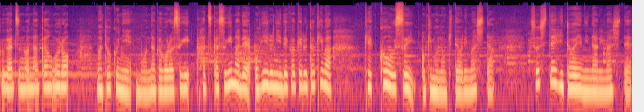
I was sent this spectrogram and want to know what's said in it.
9月の中頃、まあ、特にもう中頃過ぎ20日過ぎまでお昼に出かける時は結構薄いお着物を着ておりました。そして一重になりまして、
